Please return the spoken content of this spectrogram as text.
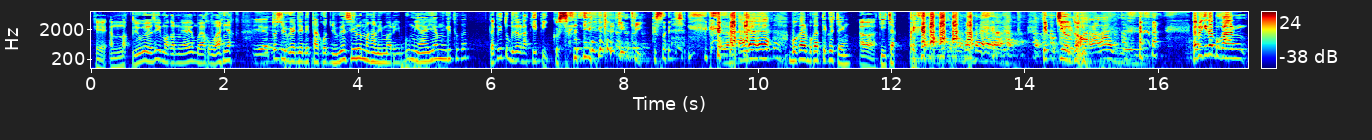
kayak enak juga sih makan mie ayam banyak-banyak. Iya, terus juga jadi takut juga sih lu makan 5000 mie ayam gitu kan. Tapi itu bener kaki tikus Kaki tikus. Ya, enggak, enggak. Bukan bukan tikus, Ceng. Apa? Cicak. Kecil dong Parah lagi. Tapi kita bukan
